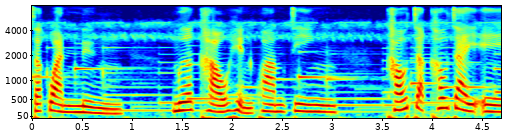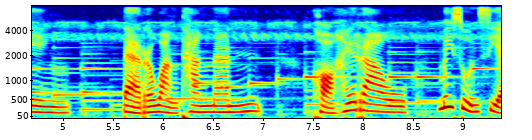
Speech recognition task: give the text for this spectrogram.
สักวันหนึ่ง เมื่อเขาเห็นความจริง เขาจะเข้าใจเอง แต่ระหว่างทางนั้น ขอให้เราไม่สูญเสีย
